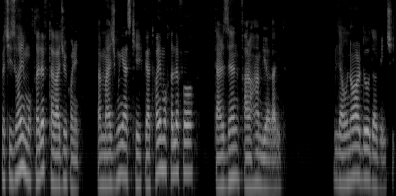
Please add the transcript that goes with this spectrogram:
به چیزهای مختلف توجه کنید و مجموعی از کیفیت‌های مختلف را در ذهن فراهم بیاورید. لئوناردو داوینچی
